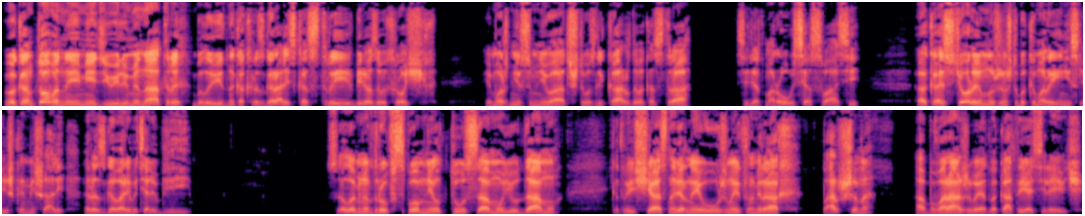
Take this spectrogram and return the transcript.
В окантованные медью иллюминаторы было видно, как разгорались костры в березовых рощах, и можно не сомневаться, что возле каждого костра сидят Маруся с Васей, а костер им нужен, чтобы комары не слишком мешали разговаривать о любви. Соломин вдруг вспомнил ту самую даму, которая сейчас, наверное, ужинает в номерах Паршина, обвораживая адвоката Яселевича.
